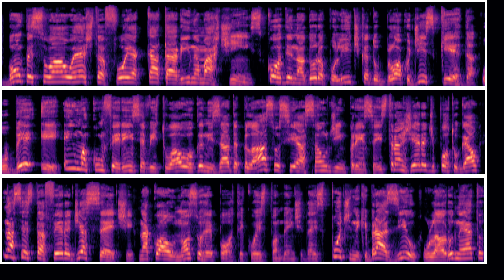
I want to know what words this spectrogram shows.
Bom, pessoal, esta foi a Catarina Martins, coordenadora política do Bloco de Esquerda, o BE, em uma conferência virtual organizada pela Associação de Imprensa Estrangeira de Portugal na sexta-feira, dia 7, na qual qual o nosso repórter correspondente da Sputnik Brasil, o Lauro Neto,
